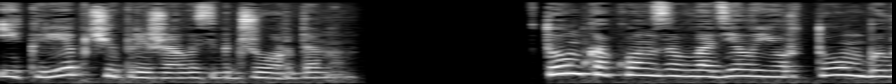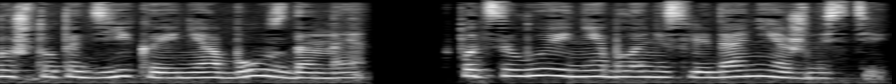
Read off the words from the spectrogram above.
и крепче прижалась к Джордану. В том, как он завладел ее ртом, было что-то дикое, необузданное. Поцелуе не было ни следа нежности.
